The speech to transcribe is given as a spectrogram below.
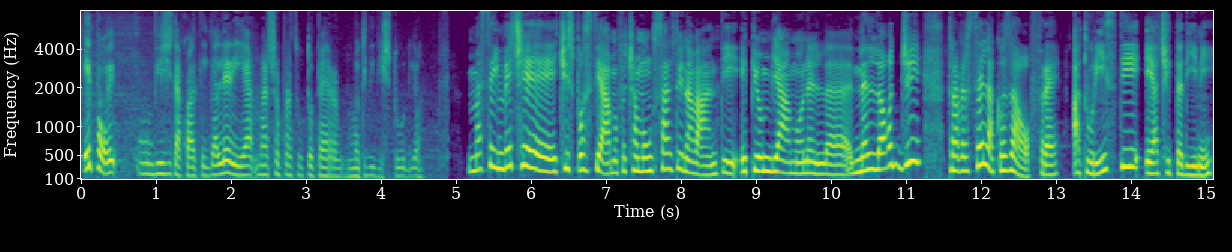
e poi visita qualche galleria, ma soprattutto per motivi di studio. Ma se invece ci spostiamo, facciamo un salto in avanti e piombiamo nel, nell'oggi, Traversella cosa offre a turisti e a cittadini?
